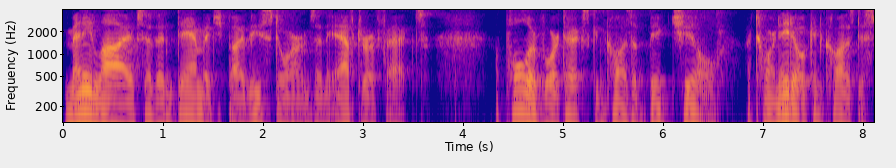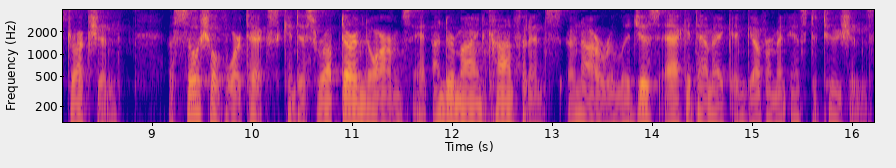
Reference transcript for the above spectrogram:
Many lives have been damaged by these storms and the after effects. A polar vortex can cause a big chill. A tornado can cause destruction. A social vortex can disrupt our norms and undermine confidence in our religious, academic, and government institutions.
